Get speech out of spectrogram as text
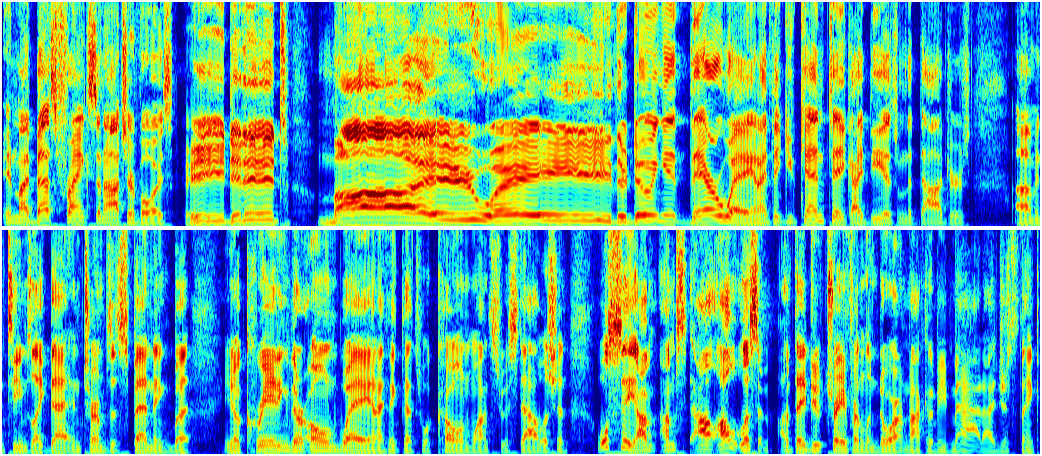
In my best Frank Sinatra voice, he did it my way. They're doing it their way. And I think you can take ideas from the Dodgers um, and teams like that in terms of spending, but you know, creating their own way. And I think that's what Cohen wants to establish. And we'll see. I'm, I'm, I'll, I'll listen. If they do trade for Lindor, I'm not going to be mad. I just think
